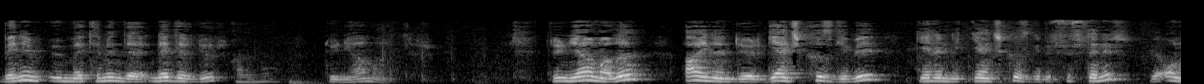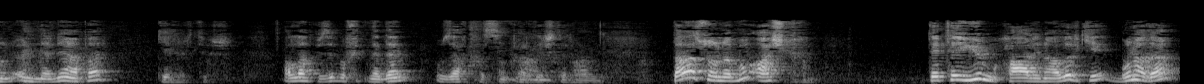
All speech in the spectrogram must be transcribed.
Benim ümmetimin de nedir diyor? Dünya malıdır. Dünya malı aynen diyor genç kız gibi, gelinlik genç kız gibi süslenir ve onun önüne ne yapar? Gelir diyor. Allah bizi bu fitneden uzak kılsın kardeşlerim. Daha sonra bu aşk deteyyüm halini alır ki buna da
